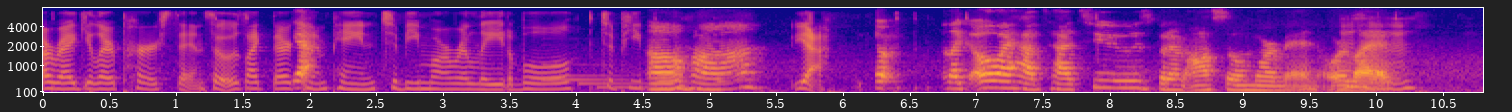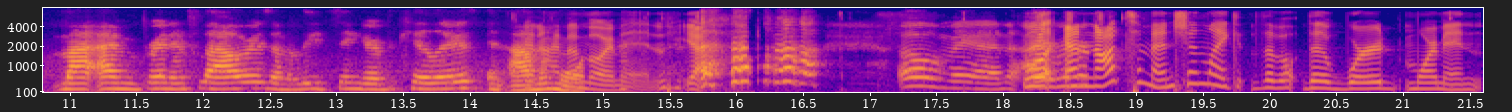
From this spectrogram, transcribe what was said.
a regular person. So it was like their Yeah. campaign to be more relatable to people. Uh-huh. Yeah. Like, oh, I have tattoos, but I'm also a Mormon. Or like Mhm. My, I'm Brandon Flowers. I'm a lead singer of the Killers, and I'm and a I'm a Mormon. Mormon. Yeah. oh man. Well, remember, and not to mention like the the word Mormon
